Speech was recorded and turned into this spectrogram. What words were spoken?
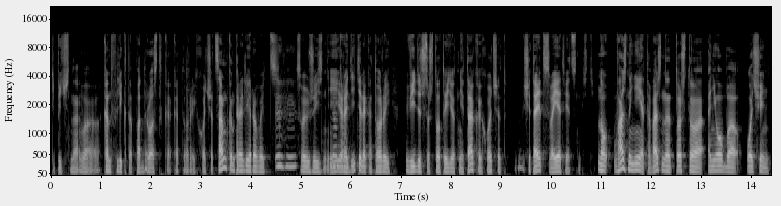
типичного конфликта подростка, который хочет сам контролировать Мгм. свою жизнь, Ну и да. родителя, который видит, что что-то идет не так и хочет, считает своей ответственностью. Но важно не это, важно то, что они оба очень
